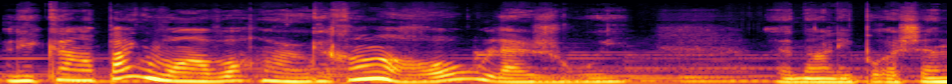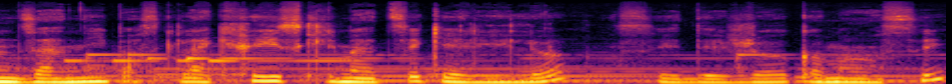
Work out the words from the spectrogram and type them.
Les campagnes vont avoir un grand rôle à jouer dans les prochaines années parce que la crise climatique, elle est là, c'est déjà commencé.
